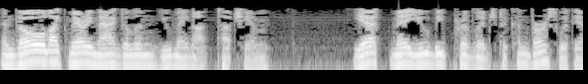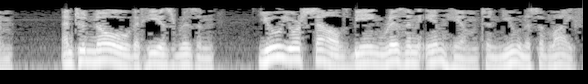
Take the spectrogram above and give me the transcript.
And though, like Mary Magdalene, you may not touch him, yet may you be privileged to converse with him, and to know that he is risen, you yourselves being risen in him to newness of life.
